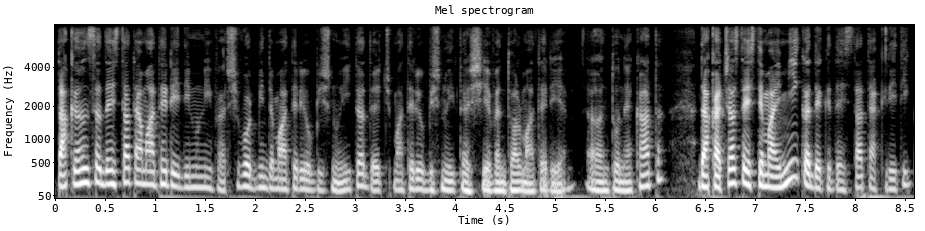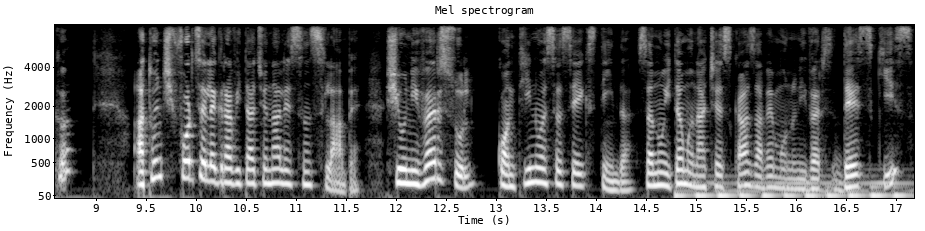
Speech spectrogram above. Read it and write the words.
Dacă însă densitatea materiei din univers, și vorbim de materie obișnuită, deci materie obișnuită și eventual materie uh, întunecată, dacă aceasta este mai mică decât densitatea critică, atunci forțele gravitaționale sunt slabe și universul continuă să se extindă. Să nu uităm, în acest caz avem un univers deschis,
